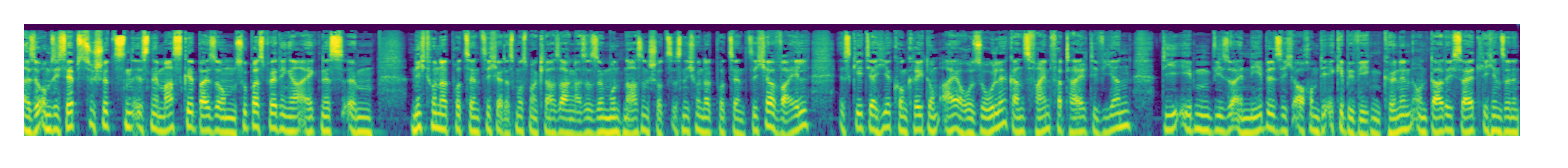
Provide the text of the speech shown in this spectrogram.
Also um sich selbst zu schützen, ist eine Maske bei so einem Superspreading-Ereignis ähm, nicht 100% sicher, das muss man klar sagen. Also so ein Mund-Nasenschutz ist nicht 100% sicher, weil es geht ja hier konkret um Aerosole, ganz fein verteilte Viren, die eben wie so ein Nebel sich auch um die Ecke bewegen können und dadurch seitlich in so eine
